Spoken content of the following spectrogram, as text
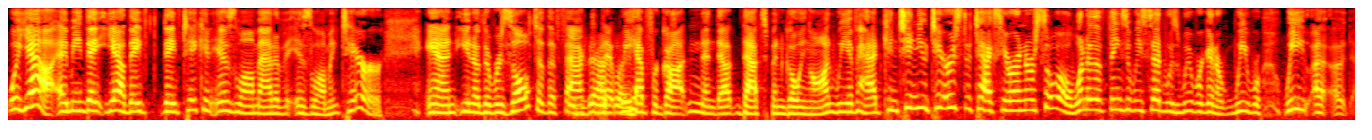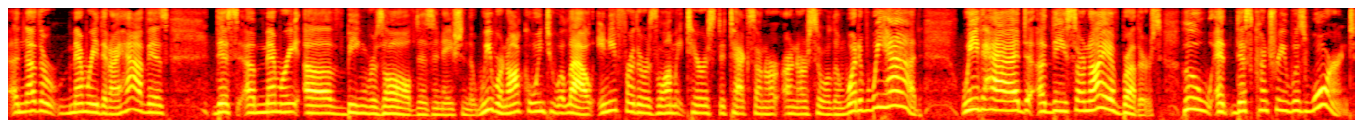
Well, yeah, I mean they yeah they've they've taken Islam out of Islamic terror, and you know the result of the fact that we have forgotten and that that's been going on. We have had continued terrorist attacks here on our soil. One of the things that we said was we were gonna we were we uh, uh, another memory that I have is this uh, memory of being resolved as a nation that we were not going to allow any further Islamic terrorist attacks on our on our soil. And what have we had? We've had uh, the Tsarnaev brothers, who uh, this country was warned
